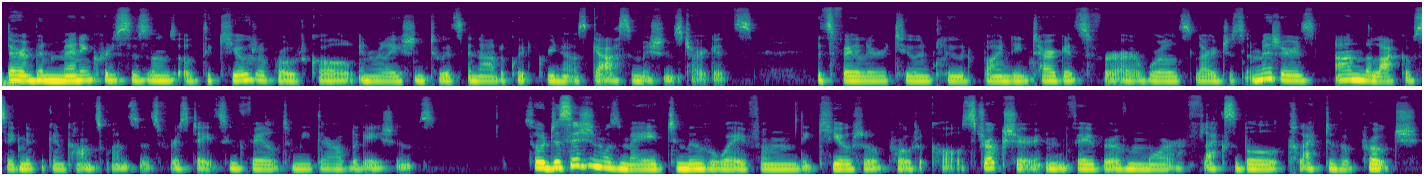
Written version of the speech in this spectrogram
There have been many criticisms of the Kyoto Protocol in relation to its inadequate greenhouse gas emissions targets, its failure to include binding targets for our world's largest emitters, and the lack of significant consequences for states who fail to meet their obligations. So a decision was made to move away from the Kyoto Protocol structure in favour of a more flexible collective approach,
